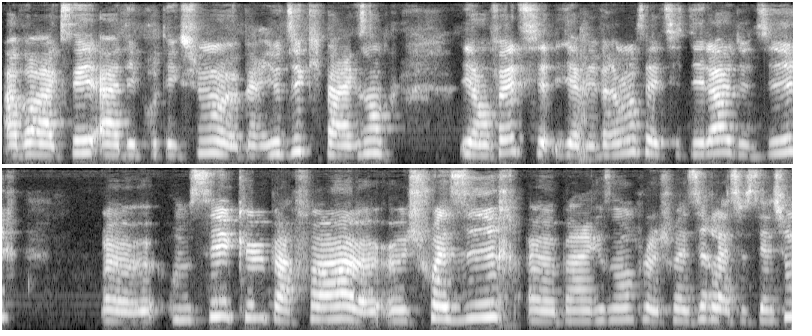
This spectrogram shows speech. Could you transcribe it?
avoir accès à des protections périodiques, par exemple. Et en fait, il y avait vraiment cette idée-là de dire, euh, on sait que parfois euh, choisir, euh, par exemple, choisir l'association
